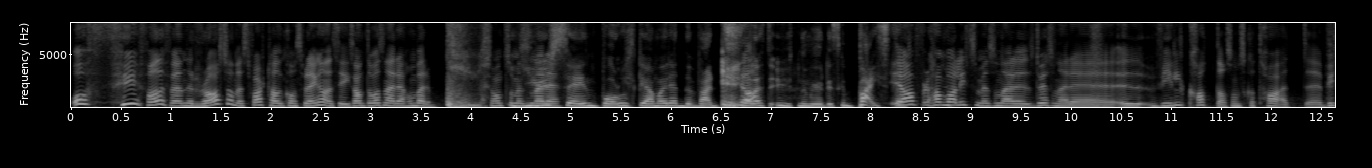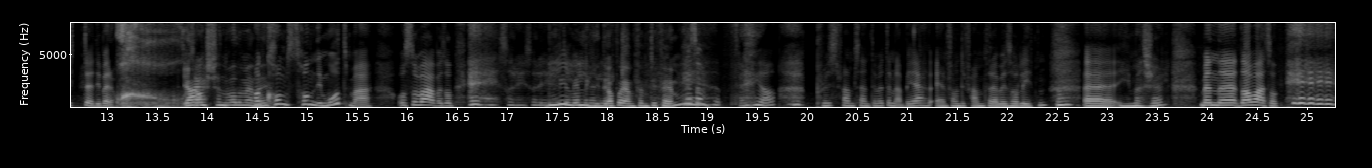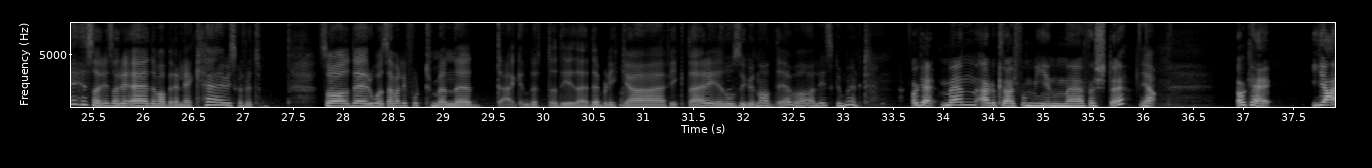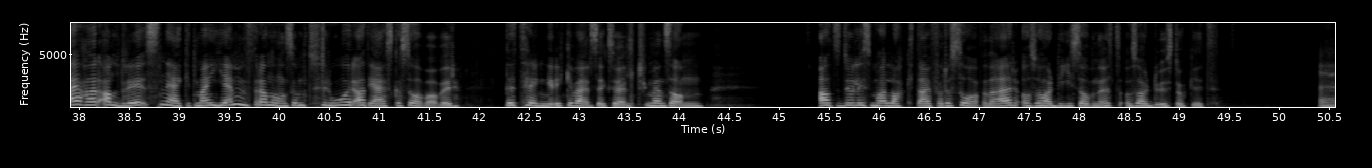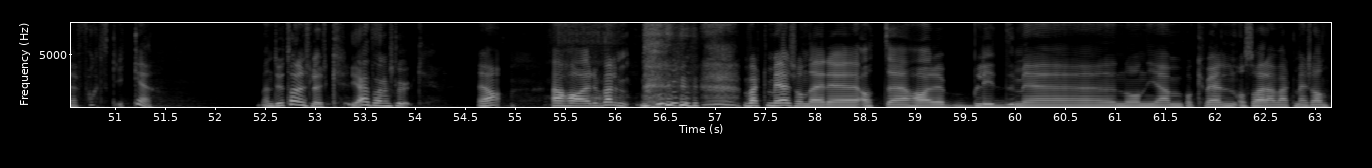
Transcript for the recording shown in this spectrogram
Å, fy fader, for en rasende fart han kom sprengende i. Det var sånn her, han bare ikke sant? Som en sånn derre- Usain Bolt, jeg må redde verden fra Ja. dette utenomjordiske beistet. Ja, for han var litt som en sånn der Du vet sånne der, eh, villkatter som skal ta et uh, bytte. De bare Ja, jeg skjønner hva du Han kom sånn imot meg, og så var jeg bare sånn hey, sorry, sorry. Lille Lydia på 1,55, liksom. Ja, pluss fem centimeter. Men jeg ble 1,55 for jeg ble så liten uh, i meg sjøl. Men da var jeg sånn hey, sorry, sorry, det var bare en lek. Vi skal slutte. Så det roet seg veldig fort, men uh, dægen døtte, de der, det blikket jeg fikk der i to sekunder, det var litt skummelt. Ok, Men er du klar for min eh, første? Ja. Ok, Jeg har aldri sneket meg hjem fra noen som tror at jeg skal sove over. Det trenger ikke være seksuelt, men sånn At du liksom har lagt deg for å sove der, og så har de sovnet, og så har du stukket. Eh, faktisk ikke. Men du tar en slurk. Jeg tar en slurk. Ja. Jeg har vel vært mer sånn der eh, at jeg har blitt med noen hjem på kvelden, og så har jeg vært mer sånn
